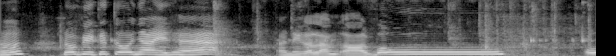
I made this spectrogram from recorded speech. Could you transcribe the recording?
ฮะโนบิดคือโตใหญ่แท้ อันนี้กำลังอ่านบูโอ้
